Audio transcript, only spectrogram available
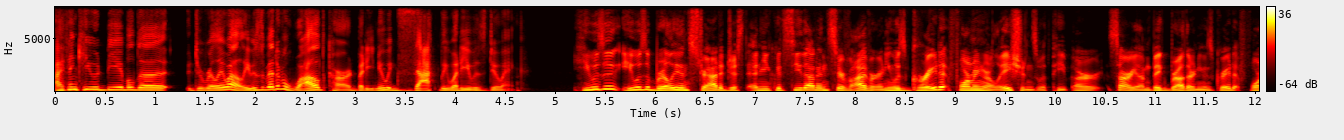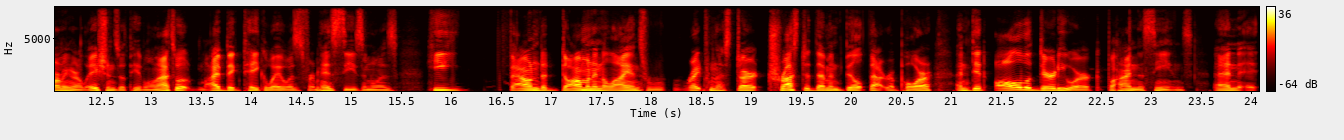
I think he would be able to do really well. He was a bit of a wild card, but he knew exactly what he was doing. He was a he was a brilliant strategist, and you could see that in Survivor. And he was great at forming relations with people. Or sorry, on Big Brother, and he was great at forming relations with people. And that's what my big takeaway was from his season was he found a dominant alliance right from the start, trusted them, and built that rapport, and did all the dirty work behind the scenes. And it,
